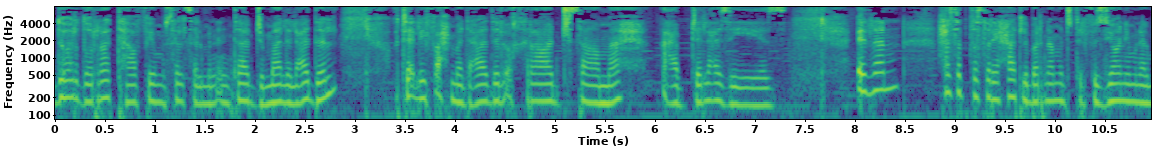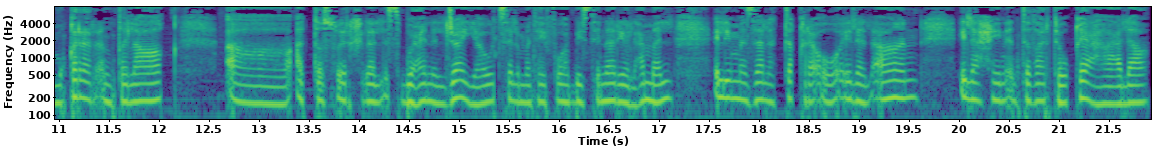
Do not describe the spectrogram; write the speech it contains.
دور ضرتها في مسلسل من إنتاج جمال العدل وتأليف أحمد عادل وإخراج سامح عبد العزيز. إذا حسب تصريحات لبرنامج تلفزيوني من المقرر انطلاق آه التصوير خلال الأسبوعين الجاية وتسلمت هيفوها بسيناريو العمل اللي ما زالت تقرأه إلى الآن إلى حين انتظار توقيعها على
